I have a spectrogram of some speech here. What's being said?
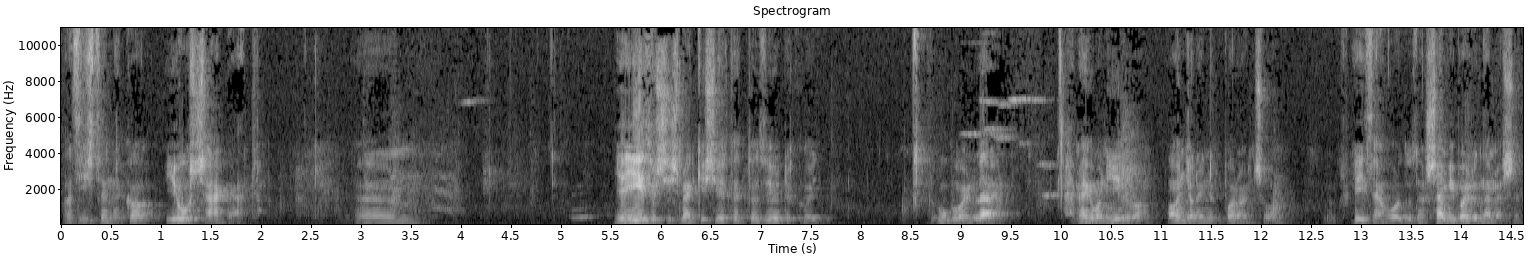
az Istennek a jóságát. Ugye Jézus is megkísértette az ördög, hogy ugorj le, hát meg van írva, angyalainak parancsol, kézen hordoznak, semmi bajod nem esett.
